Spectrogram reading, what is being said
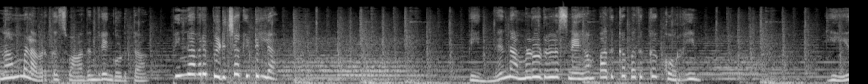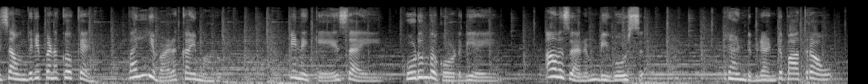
നമ്മൾ അവർക്ക് സ്വാതന്ത്ര്യം കൊടുത്താ. പിന്നെ അവരെ പിടിച്ചാ കിട്ടില്ല. പിന്നെ നമ്മളോടുള്ള സ്നേഹം പതുക്കെ പതുക്കെ കുറയും. ഈ സൗന്ദര്യപ്പണക്കൊക്കെ വലിയ വഴക്കായി മാറും. പിന്നെ കേസായി കുടുംബ കോടതിയായി അവസാനം ഡിവോഴ്സ് രണ്ടും രണ്ട് പാത്രമാവും.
